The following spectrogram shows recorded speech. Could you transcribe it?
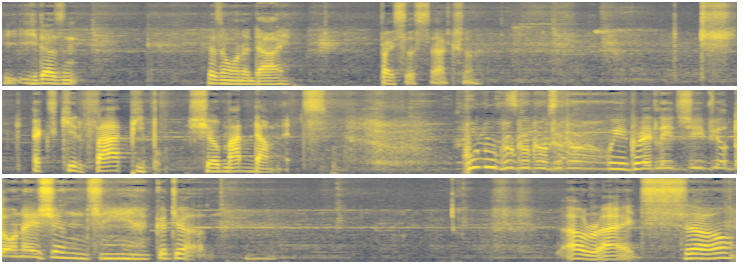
he, he doesn't he doesn't want to die. Priceless, actually. Executed five people. Showed my dominance. We greatly receive your donations. Yeah, good job. Alright, so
